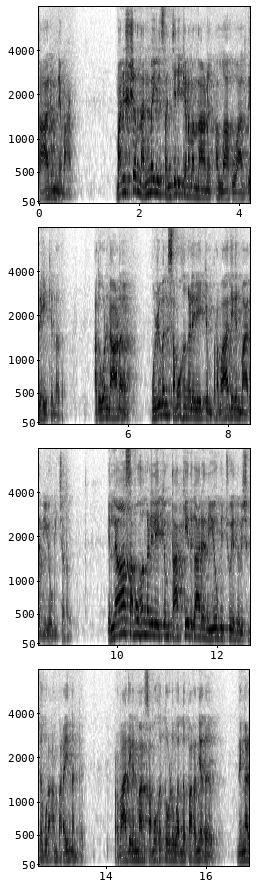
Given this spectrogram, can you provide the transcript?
കാരുണ്യമാണ്. മനുഷ്യർ നന്മയിൽ സഞ്ചരിക്കണമെന്നാണ് അള്ളാഹു ആഗ്രഹിക്കുന്നത്. അതുകൊണ്ടാണ് മുഴുവൻ സമൂഹങ്ങളിലേക്കും പ്രവാചകന്മാരെ നിയോഗിച്ചത്. എല്ലാ സമൂഹങ്ങളിലേക്കും താക്കീതുകാരെ നിയോഗിച്ചു എന്ന് വിശുദ്ധ ഖുർആൻ പറയുന്നുണ്ട്. പ്രവാചകന്മാർ സമൂഹത്തോട് വന്ന് പറഞ്ഞത് നിങ്ങൾ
